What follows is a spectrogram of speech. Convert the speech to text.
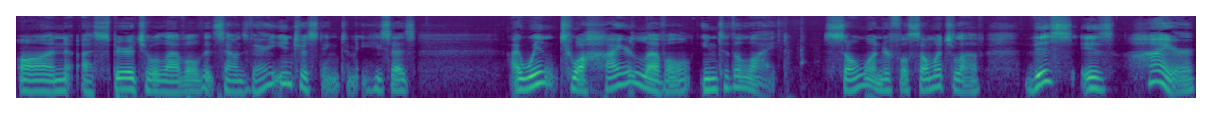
on a spiritual level that sounds very interesting to me. He says, "I went to a higher level into the light. So wonderful, so much love. This is higher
